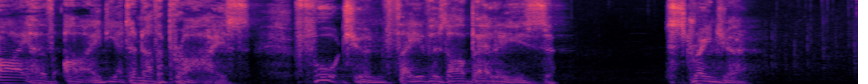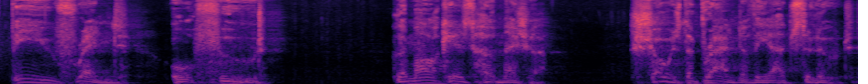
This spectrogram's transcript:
I have eyed yet another prize. Fortune favors our bellies. Stranger, be you friend or food. The mark is her measure. Show is the brand of the absolute.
